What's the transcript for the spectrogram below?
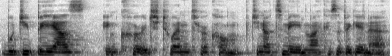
would you be as encouraged to enter a comp? Do you know what I mean? Like as a beginner.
